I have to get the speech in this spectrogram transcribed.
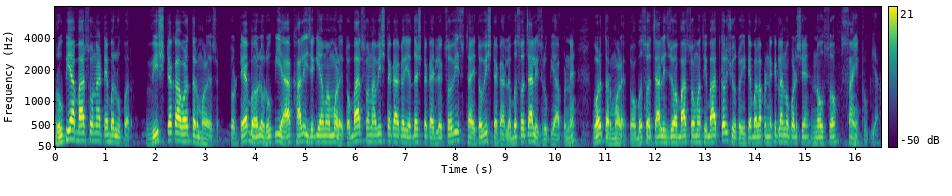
રૂપિયા બારસોના ટેબલ ઉપર વીસ ટકા વળતર મળે છે. તો ટેબલ રૂપિયા ખાલી જગ્યામાં મળે તો બારસોના વીસ ટકા કરીએ દસ ટકા એટલે એકસો વીસ થાય તો વીસ ટકા એટલે બસો ચાલીસ રૂપિયા આપણને વળતર મળે. તો બસો ચાલીસ જો બારસોમાંથી બાદ કરશું તો એ ટેબલ આપણને કેટલાનું પડશે? નવસો સાહીઠ રૂપિયા.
